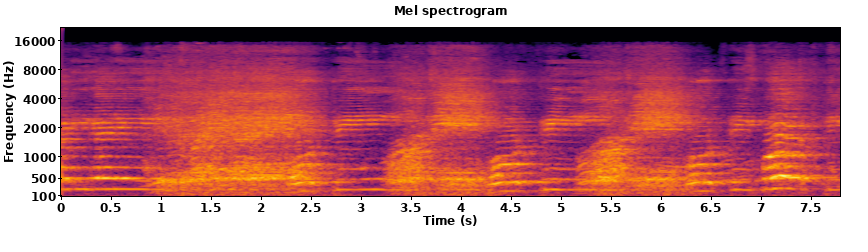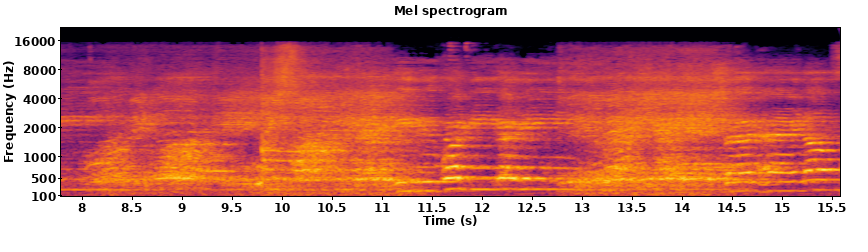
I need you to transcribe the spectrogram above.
திருவடிகளே போற்றி போற்றி போற்றி போற்றி சரணம்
